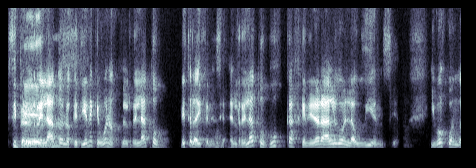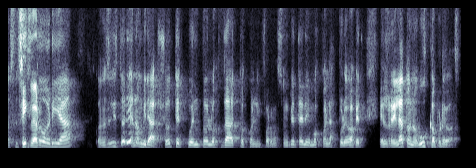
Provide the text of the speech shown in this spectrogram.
Sí, pero el em, relato lo que tiene que, bueno, el relato, esta es la diferencia, el relato busca generar algo en la audiencia. Y vos cuando haces historia, cuando haces historia, no, mira, yo te cuento los datos con la información que tenemos, con las pruebas que... El relato no busca pruebas.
